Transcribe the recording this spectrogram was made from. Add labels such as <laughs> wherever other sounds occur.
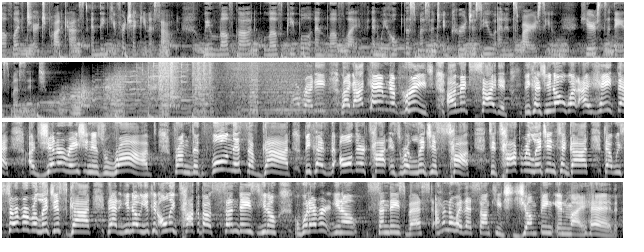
Love Life Church podcast, and thank you for checking us out. We love God, love people, and love life, and we hope this message encourages you and inspires you. Here's today's message. Ready? Like I came to preach. I'm excited because you know what? I hate that a generation is robbed from the fullness of God because all they're taught is religious talk. To talk religion to God, that we serve a religious God, that, you know, you can only talk about Sundays, you know, whatever, you know, Sunday's best. I don't know why that song keeps jumping in my head.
